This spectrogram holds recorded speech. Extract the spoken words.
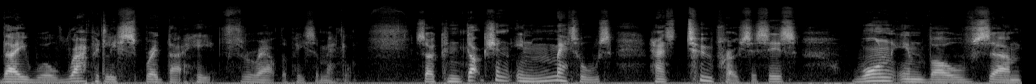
they will rapidly spread that heat throughout the piece of metal. So conduction in metals has two processes. One involves um,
